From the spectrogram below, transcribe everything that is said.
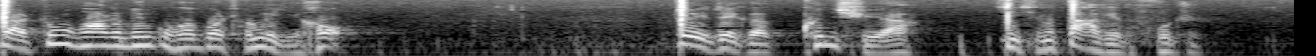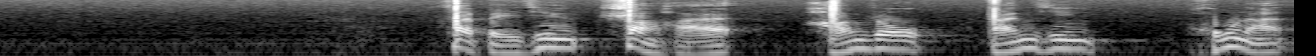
在中华人民共和国成立以后，对这个昆曲啊进行了大力的扶植。在北京、上海、杭州、南京、湖南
